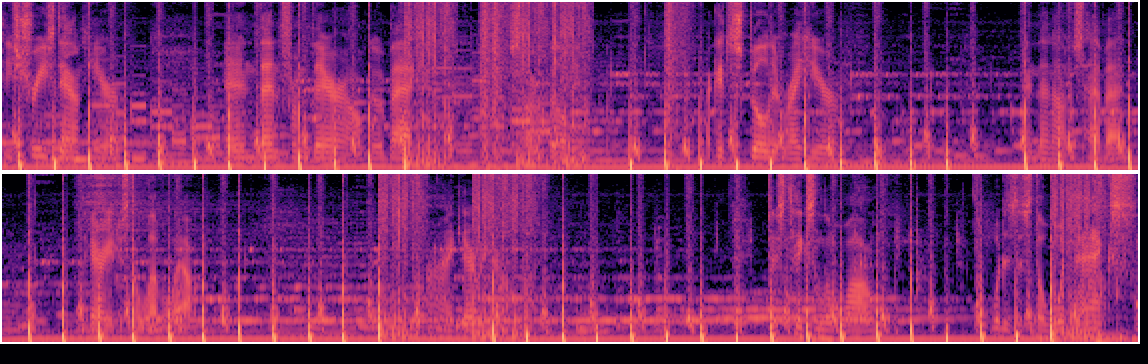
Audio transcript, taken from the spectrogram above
These trees down here. And then from there, I'll go back and start building. I could just build it right here. And then I'll just have that area just to level out. Alright, there we go. This takes a little while. What is this, the wooden axe?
